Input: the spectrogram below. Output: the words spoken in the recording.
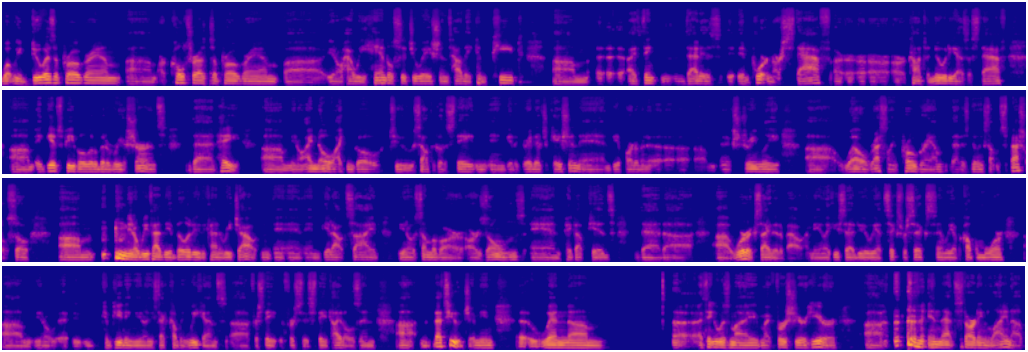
what we do as a program, um, our culture as a program, uh, you know, how we handle situations, how they compete, um, uh, uh, I think that is important. Our staff, our, our, our continuity as a staff, um, it gives people a little bit of reassurance that, hey, um, you know, I know I can go to South Dakota State and, and get a great education and be a part of an, uh, um, an extremely uh, well wrestling program that is doing something special. So, um, you know, we've had the ability to kind of reach out and, and, and, get outside, you know, some of our, our zones and pick up kids that uh, uh, we're excited about. I mean, like you said, you, we had six for six and we have a couple more, um, you know, eh, eh, competing, you know, these next couple weekends uh, for state, for state titles. And uh, that's huge. I mean, uh, when um, uh, I think it was my, my first year here, uh, in that starting lineup.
